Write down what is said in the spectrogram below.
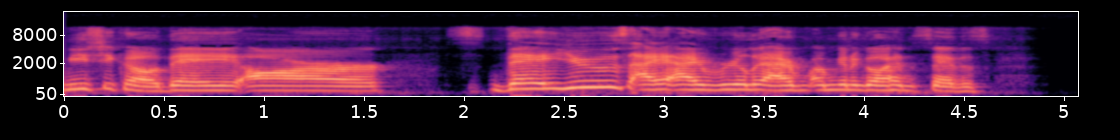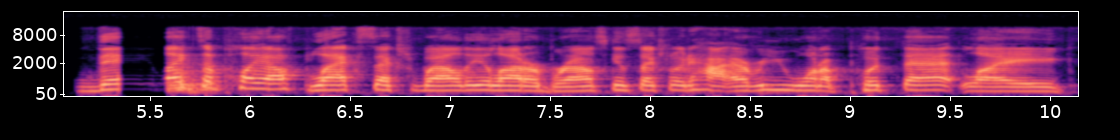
Michiko. They are they use I, I really I, I'm gonna go ahead and say this. They like to play off black sexuality a lot or brown skin sexuality, however you want to put that. Like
